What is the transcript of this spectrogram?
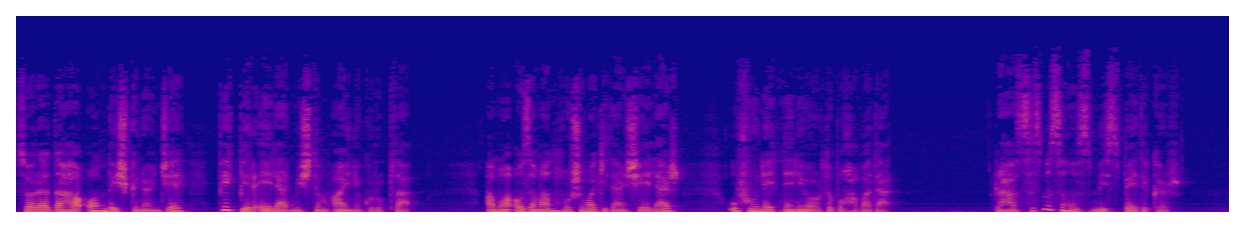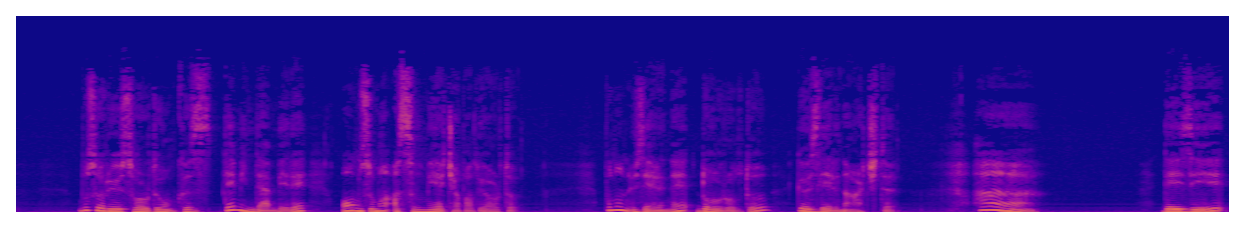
Sonra daha 15 gün önce pek bir eğlenmiştim aynı grupla. Ama o zaman hoşuma giden şeyler ufunetleniyordu bu havada. Rahatsız mısınız Miss Baedeker? Bu soruyu sorduğum kız deminden beri omzuma asılmaya çabalıyordu. Bunun üzerine doğruldu, gözlerini açtı. Ha, Daisy'yi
